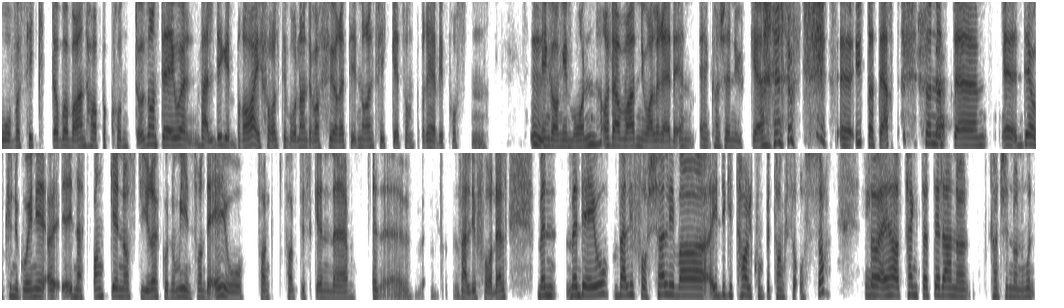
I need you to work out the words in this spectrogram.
oversikt over hva en har på konto. Sånt. Det er jo veldig bra i forhold til hvordan det var før i tiden, når en fikk et sånt brev i posten mm. en gang i måneden. Og da var den jo allerede en, en, kanskje en uke eh, utdatert. Sånn at uh, det å kunne gå inn i, i, nettbanken og styre økonomien sånn, det er jo faktisk en, en, en veldig fordel. Men, men, det er jo veldig forskjell i, hva, i digital kompetanse også. Så jeg har tenkt at det der når kanskje når noen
